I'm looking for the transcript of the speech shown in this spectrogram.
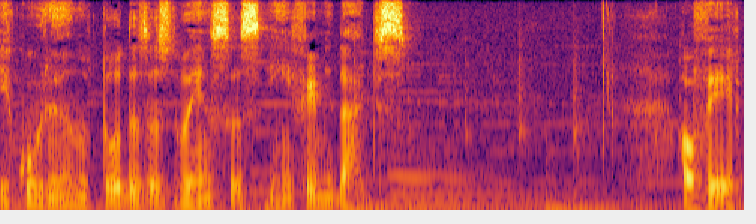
e curando todas as doenças e enfermidades. Ao ver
